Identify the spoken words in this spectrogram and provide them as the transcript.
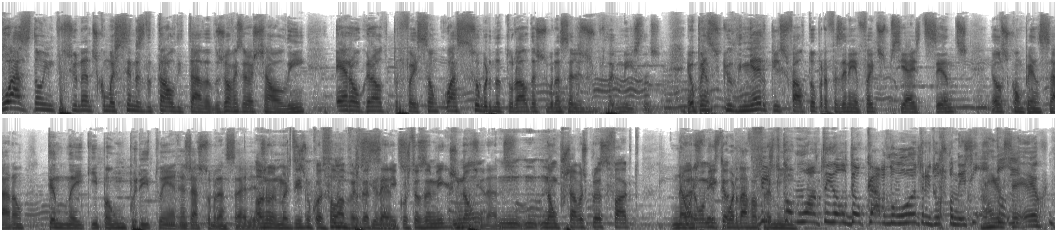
quase tão impressionantes como as cenas de traulitada dos jovens heróis Shaolin era o grau de perfeição quase sobrenatural das sobrancelhas dos protagonistas. Eu penso que o dinheiro que lhes faltou para fazerem efeitos especiais decentes, eles compensaram tendo na equipa um perito em arranjar sobrancelhas. Oh, Nuno, mas diz-me quando falavas da série com os teus amigos, não, não puxavas por esse facto. Não, Era este, amigo guardava para mim. como ontem ele deu cabo do outro e tu respondes assim. Eu sei, eu-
